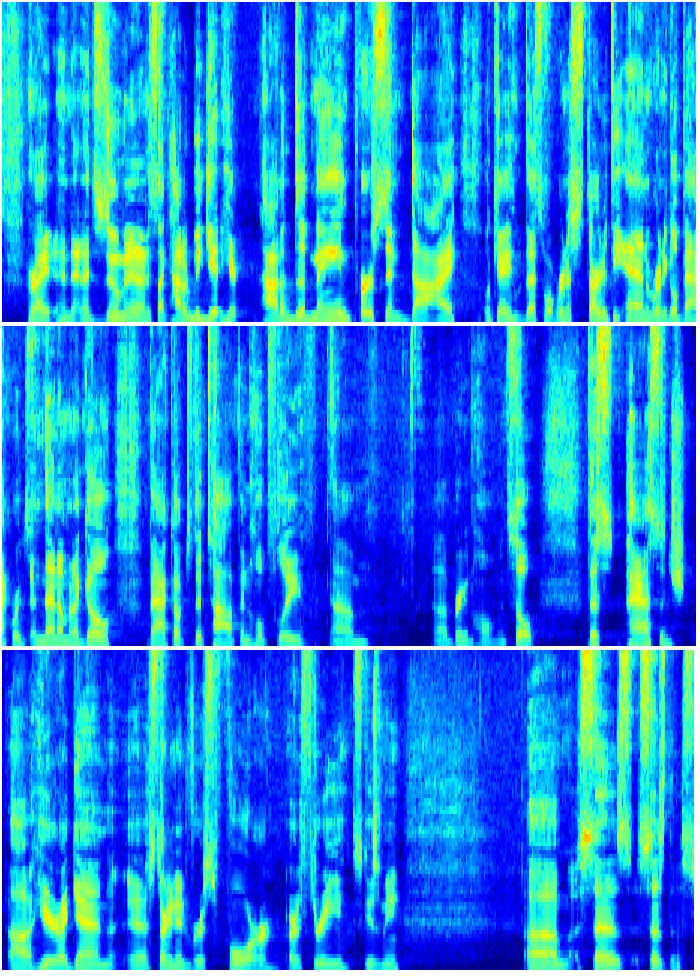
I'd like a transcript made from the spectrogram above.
right? And, and it's zooming in, and it's like, how did we get here? How did the main person die? Okay, that's what we're to start at the end. We're to go backwards, and then I'm to go back up to the top, and hopefully, um, uh, bring it home. And so, this passage uh, here again, uh, starting in verse four or three, excuse me, um, says says this.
